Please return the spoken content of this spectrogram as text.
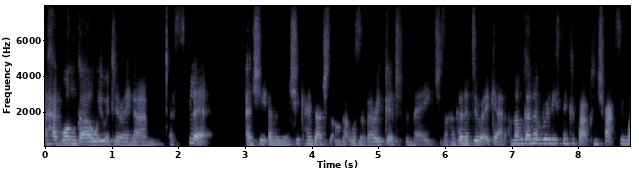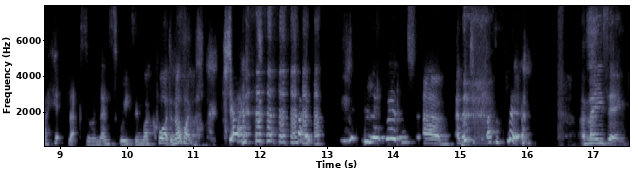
I had one girl, we were doing um, a split and she and she came down she said oh that wasn't very good for me. She's like i'm going to do it again. And i'm going to really think about contracting my hip flexor and then squeezing my quad. And i was like yes listened um, and then she that's a split amazing.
